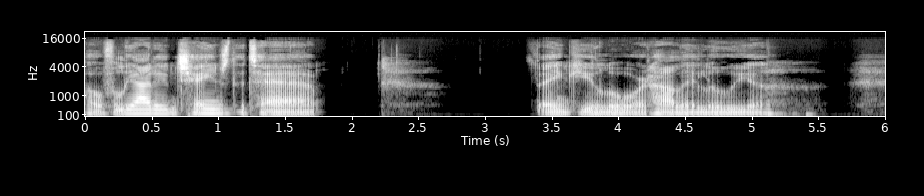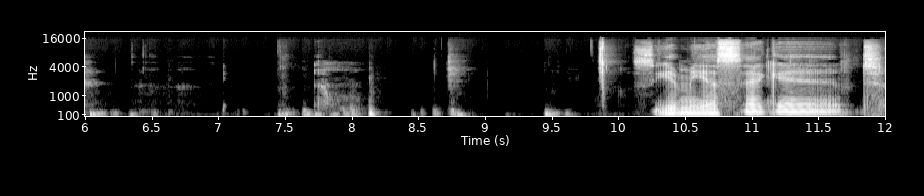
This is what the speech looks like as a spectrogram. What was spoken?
Hopefully, I didn't change the tab. Thank you, Lord. Hallelujah. So give me a second.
